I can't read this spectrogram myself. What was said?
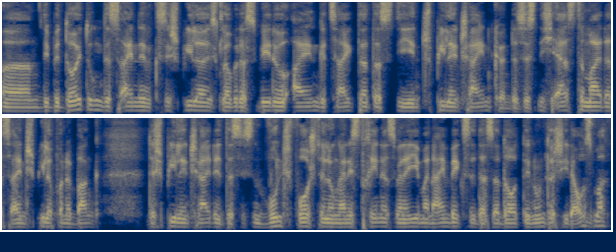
Ähm, die Bedeutung des Einwechselspielers, ich glaube, dass Vedo allen gezeigt hat, dass die Spiele entscheiden können. Das ist nicht das erste Mal, dass ein Spieler von der Bank das Spiel entscheidet. Das ist eine Wunschvorstellung eines Trainers, wenn er jemanden einwechselt, dass er dort den Unterschied ausmacht.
